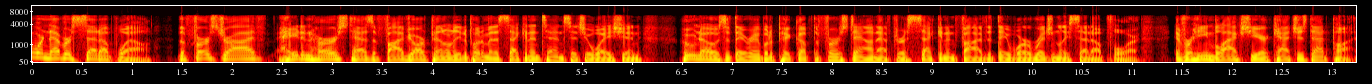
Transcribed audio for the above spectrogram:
were never set up well the first drive hayden hurst has a five yard penalty to put him in a second and ten situation who knows if they were able to pick up the first down after a second and five that they were originally set up for if raheem blackshear catches that punt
